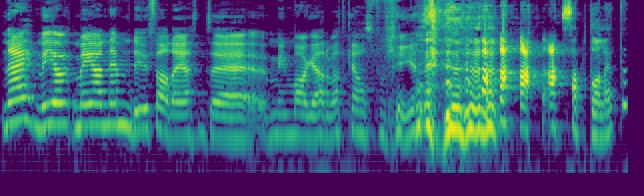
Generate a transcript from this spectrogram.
Nej, men jag, men jag nämnde ju för dig att eh, min mage hade varit kaos på flyget. Satt på toaletten.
